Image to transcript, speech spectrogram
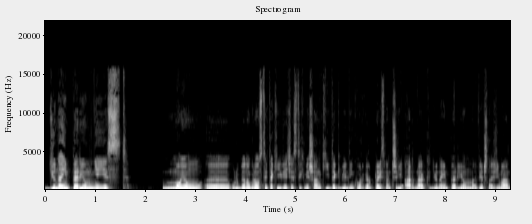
Duna Imperium nie jest moją e, ulubioną grą z tej takiej, wiecie, z tych mieszanki deck building, worker placement, czyli Arnak, Duna Imperium, Wieczna Zima.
